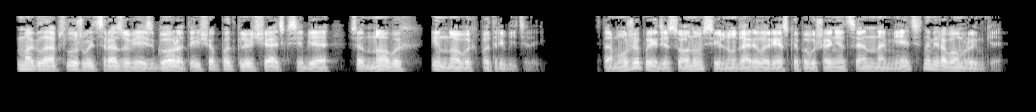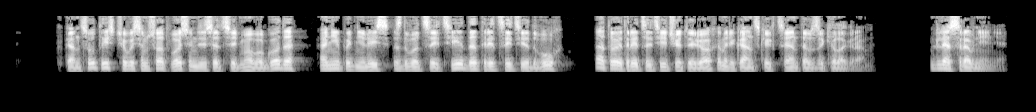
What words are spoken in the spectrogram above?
могла обслуживать сразу весь город и еще подключать к себе все новых и новых потребителей. К тому же по Эдисону сильно ударило резкое повышение цен на медь на мировом рынке, к концу 1887 года они поднялись с 20 до 32, а то и 34 американских центов за килограмм. Для сравнения,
